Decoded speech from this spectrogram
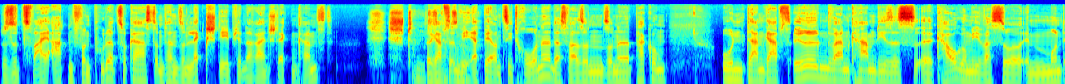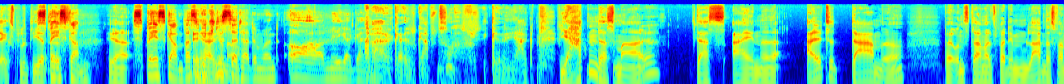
du so zwei Arten von Puderzucker hast und dann so ein Leckstäbchen da reinstecken kannst. Stimmt. Da gab es irgendwie auch. Erdbeer und Zitrone, das war so, ein, so eine Packung. Und dann gab es irgendwann kam dieses äh, Kaugummi, was so im Mund explodiert Space ist. Gum. Ja. Space Gum, was so Ja, geknistert genau. hat im Mund. Oh, mega geil. Aber gab es noch. Ja, wir hatten das mal, dass eine alte Dame bei uns damals bei dem Laden, das war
